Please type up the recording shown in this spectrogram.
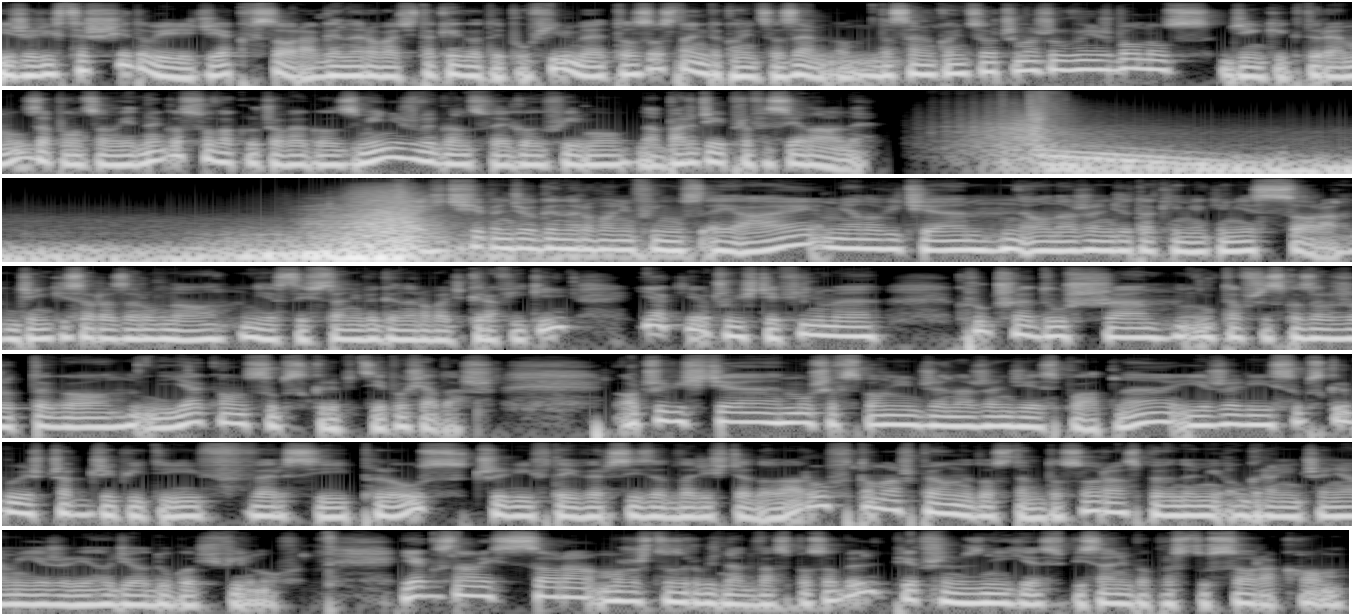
Jeżeli chcesz się dowiedzieć, jak w Sora generować takiego typu filmy, to zostań do końca ze mną. Na samym końcu otrzymasz również bonus, dzięki któremu za pomocą jednego słowa kluczowego zmienisz wygląd swojego filmu na bardziej profesjonalny. Dzisiaj będzie o generowaniu filmu z AI, a mianowicie o narzędziu takim, jakim jest Sora. Dzięki Sora zarówno jesteś w stanie wygenerować grafiki, jak i oczywiście filmy, krótsze, dłuższe. To wszystko zależy od tego, jaką subskrypcję posiadasz. Oczywiście muszę wspomnieć, że narzędzie jest płatne. Jeżeli subskrybujesz ChatGPT w wersji Plus, czyli w tej wersji za 20 dolarów, to masz pełny dostęp do Sora z pewnymi ograniczeniami, jeżeli chodzi o długość filmów. Jak znaleźć Sora? Możesz to zrobić na dwa sposoby. Pierwszym z nich jest wpisanie po prostu sora.com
